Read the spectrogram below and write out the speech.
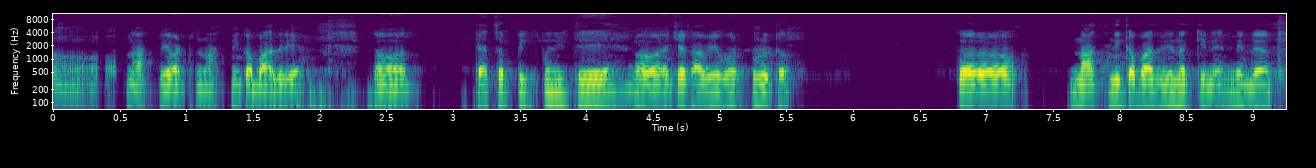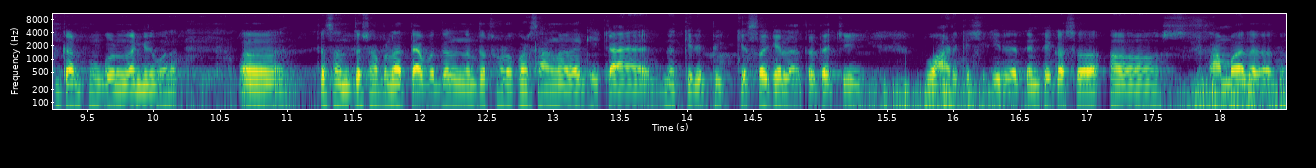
नाचणी वाटतं. नाचणी का बाजरी आहे. त्याचं पीक पण इथे याच्या गावी भरपूर होतं. तर नाचणी का बाजरी नक्की नाही. मी नक्की कन्फर्म करून सांगेन मला तर संतोष आपला त्याबद्दल नंतर थोडंफार सांगणार आहे की काय नक्की ते पीक कसं केलं जातं त्याची वाढ कशी केली जाते आणि ते कसं सांभाळलं जातं.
